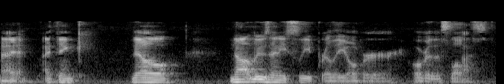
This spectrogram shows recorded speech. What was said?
I I think they'll not lose any sleep really over over this loss.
